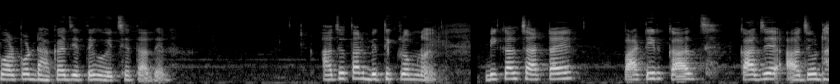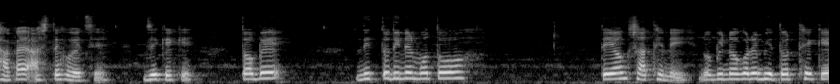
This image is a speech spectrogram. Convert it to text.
পরপর ঢাকা যেতে হয়েছে তাদের। আজও তার ব্যতিক্রম নয়। বিকাল চারটায় পার্টির কাজ কাজে আজও ঢাকায় আসতে হয়েছে জেকেকে। তবে নিত্যদিনের মতো তেয়ং সাথে নেই। নবীনগরের ভেতর থেকে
